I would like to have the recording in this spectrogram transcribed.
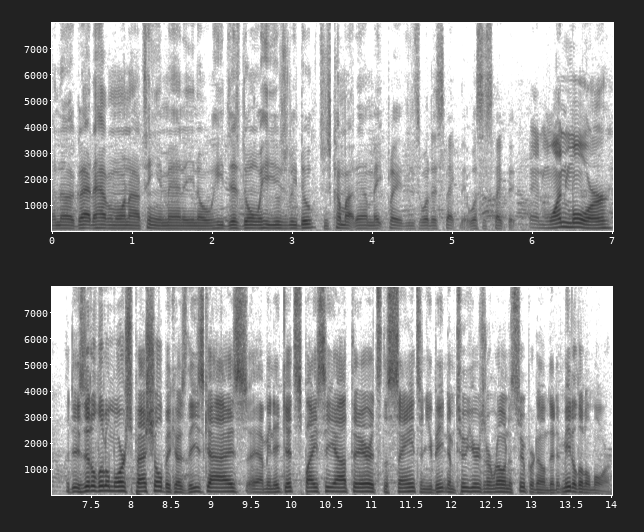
And uh, glad to have him on our team, man. And, you know, he just doing what he usually do, just come out there and make plays. This is what expected. What's expected. And one more. Is it a little more special because these guys? I mean, it gets spicy out there. It's the Saints, and you've beaten them two years in a row in the Superdome. Did it mean a little more?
